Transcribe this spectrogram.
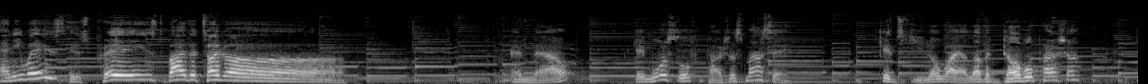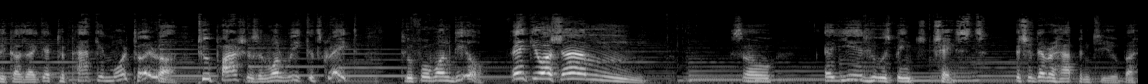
anyways is praised by the Torah. And now, a morsel for Parshas Maseh. Kids, do you know why I love a double Parsha? Because I get to pack in more Torah. Two parshas in one week. It's great. Two for one deal. Thank you, Hashem. So, a yid who is being chased, it should never happen to you, but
